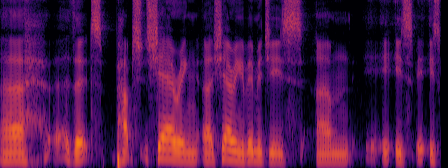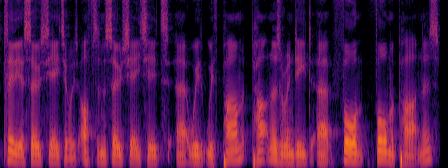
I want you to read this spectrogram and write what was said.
uh, that perhaps sharing uh, sharing of images um, is is clearly associated or is often associated uh, with with par partners or indeed uh, form, former partners.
